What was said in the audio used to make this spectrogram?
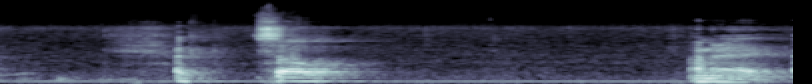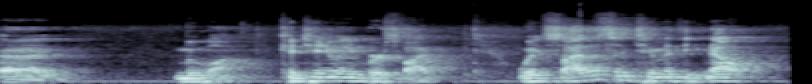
Okay, so I'm going to uh, move on. Continuing in verse 5. When Silas and Timothy, now,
